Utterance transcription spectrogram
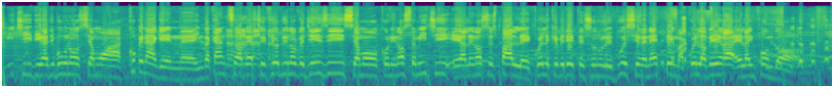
Amici di Radio Bruno, siamo a Copenaghen in vacanza verso i fiordi norvegesi, siamo con i nostri amici e alle nostre spalle quelle che vedete sono le due sirenette, ma quella vera è là in fondo.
